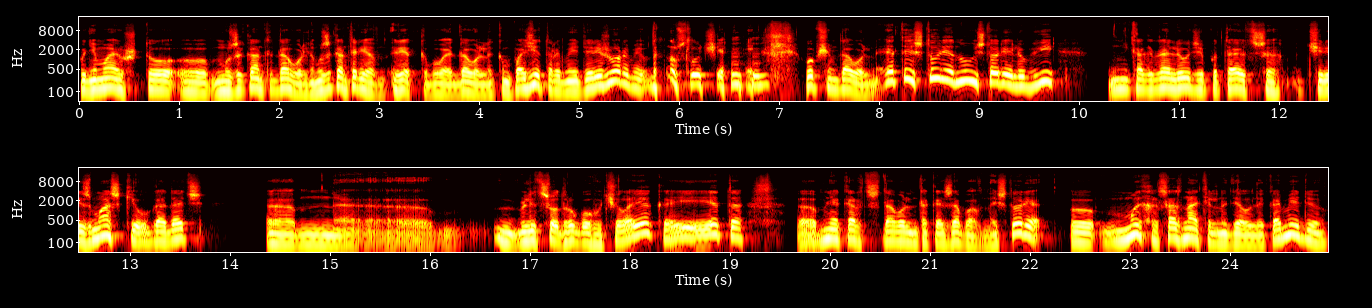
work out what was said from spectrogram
понимаю, что музыканты довольны. Музыканты редко бывают довольны композиторами и дирижерами, в данном случае они, в общем, довольны. Это история, ну, история любви, когда люди пытаются через маски угадать лицо другого человека, и это, мне кажется, довольно такая забавная история. Мы сознательно делали комедию,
